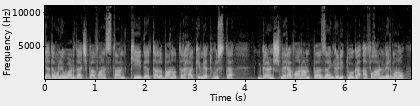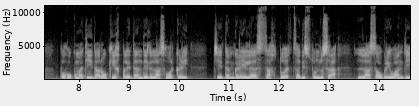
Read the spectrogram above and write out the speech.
یادونې وړ ده چې په افغانستان کې د طالبانو تر حاکمیت وروسته ګڼ شمېر افغانان په ځانګړي توګه افغان مېرمنو په حکومتي ادارو کې خپلې دندې له لاسه ورکړي چې دمګړۍ له سختو اقتصادي ستونزو سره لاس او ګریوان دي.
